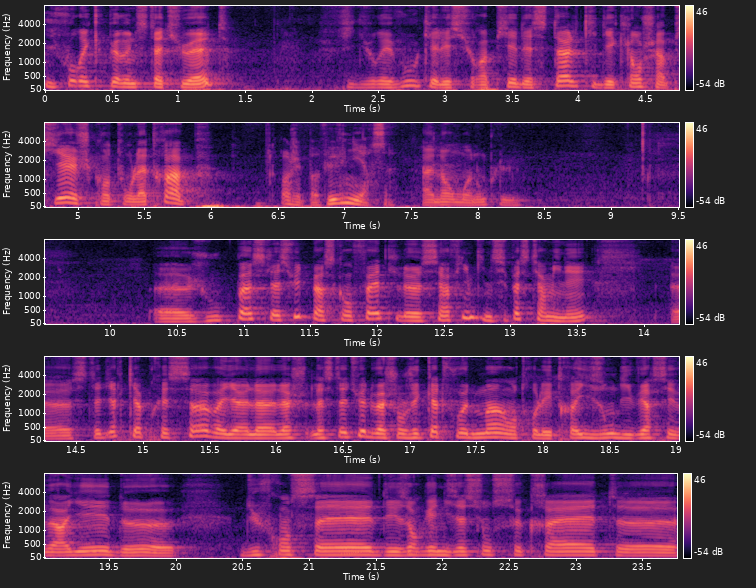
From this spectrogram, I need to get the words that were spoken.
il faut récupérer une statuette. Figurez-vous qu'elle est sur un piédestal qui déclenche un piège quand on l'attrape. Oh, j'ai pas vu venir ça. Ah non, moi non plus. Euh, je vous passe la suite parce qu'en fait, c'est un film qui ne s'est pas se terminer. Euh, C'est-à-dire qu'après ça, a- la, statuette va changer quatre fois de main entre les trahisons diverses et variées de, euh, du français, des organisations secrètes, euh,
